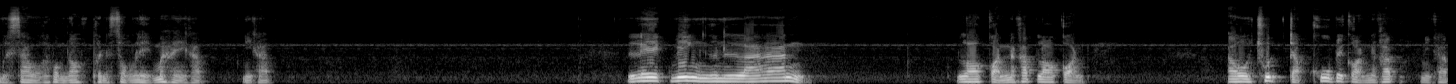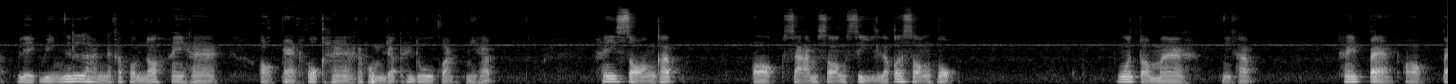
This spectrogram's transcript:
มือเศร้าครับผมเนาะเพิ่นส่งเลขมาให้ครับนี่ครับ เลขวิ่งเงินล้าน รอก่อนนะครับ รอก่อน เอาชุดจับคู่ไปก่อนนะครับนี่ครับเลขวิ่งเงินล้านนะครับ ผมเนาะให้หาออกแปดหกหาครับผมเดี๋ยวให้ดูก่อนนี่ครับ ให้สองครับ ออกสามสองสี่แล้วก็สองหกงวดต่อมานี่ครับ ให้แปดออกแป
